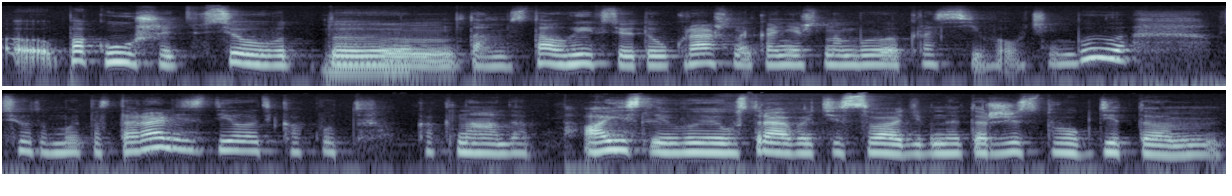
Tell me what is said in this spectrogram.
э, покушать, все вот э, там столы, все это украшено, конечно, было красиво, очень было. Все это мы постарались сделать как вот как надо. А если вы устраиваете свадебное торжество где-то,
